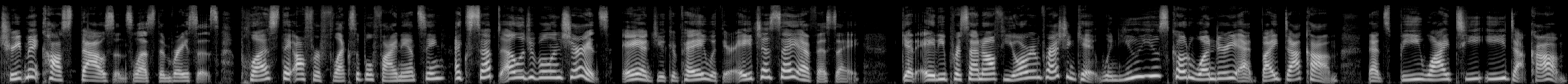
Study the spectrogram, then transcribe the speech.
Treatment costs thousands less than braces. Plus, they offer flexible financing, accept eligible insurance, and you can pay with your HSA FSA. Get 80% off your impression kit when you use code WONDERY at Byte.com. That's B-Y-T-E dot com.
